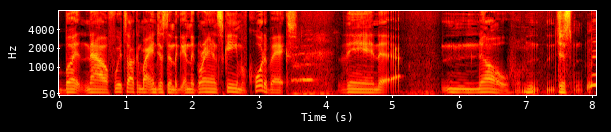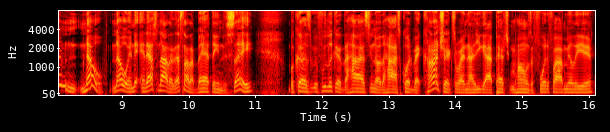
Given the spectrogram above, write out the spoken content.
But now, if we're talking about in just in the in the grand scheme of quarterbacks, then uh, no, just mm, no, no, and and that's not a that's not a bad thing to say, because if we look at the highest, you know, the highest quarterback contracts right now, you got Patrick Mahomes at forty five million a year,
